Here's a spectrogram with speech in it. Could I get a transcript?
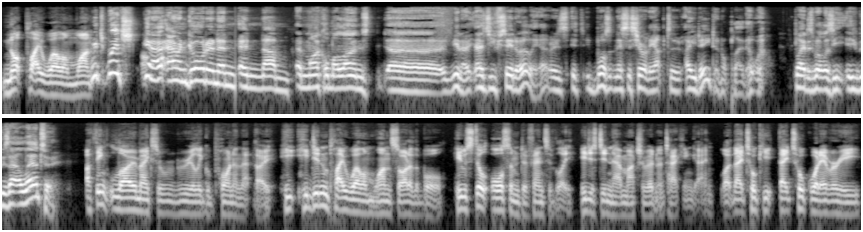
Not play well on one. Which, which you know, Aaron Gordon and and um and Michael Malone's, uh, you know, as you've said earlier, is it, it wasn't necessarily up to AD to not play that well. Played as well as he, he was allowed to. I think Lowe makes a really good point on that, though. He he didn't play well on one side of the ball. He was still awesome defensively. He just didn't have much of an attacking game. Like they took he, they took whatever he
